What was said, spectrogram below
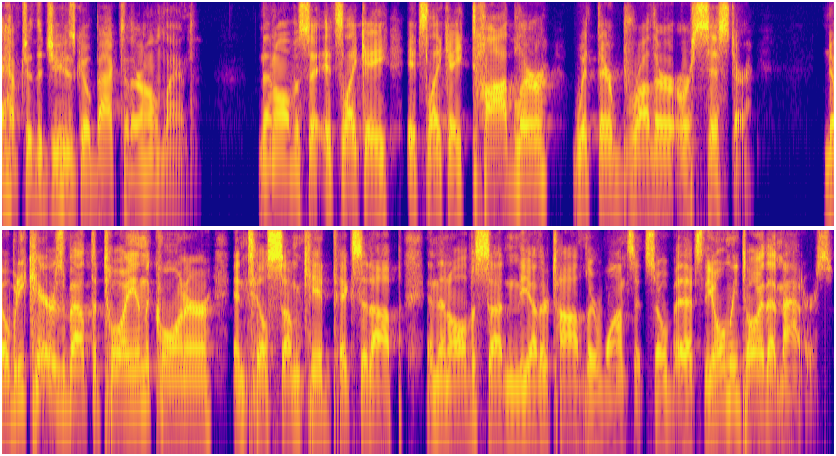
After the Jews go back to their homeland. Then all of a sudden it's like a it's like a toddler with their brother or sister. Nobody cares about the toy in the corner until some kid picks it up, and then all of a sudden the other toddler wants it. So that's the only toy that matters.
